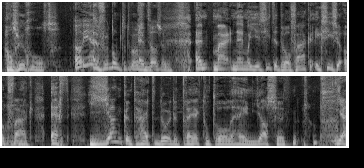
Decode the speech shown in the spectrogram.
Hans Hugold. Oh ja. En verdomd, het was Het hem. was hem. En, maar, nee, maar je ziet het wel vaker. Ik zie ze ook vaak echt jankend hard door de trajectcontrole heen jassen. Ja.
